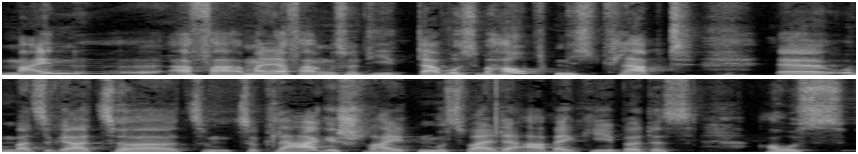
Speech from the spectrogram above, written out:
mein, äh, Erfahrung, meine Erfahrung ist nur die, da wo es überhaupt nicht klappt äh, und man sogar zur, zum, zur Klage schreiten muss, weil der Arbeitgeber das aus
